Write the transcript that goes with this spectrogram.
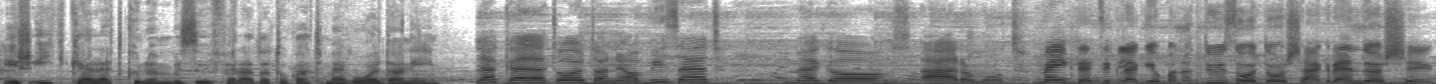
és így kellett különböző feladatokat megoldani. Le kellett oltani a vizet, meg az áramot. Melyik tetszik legjobban, a tűzoltóság, rendőrség?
